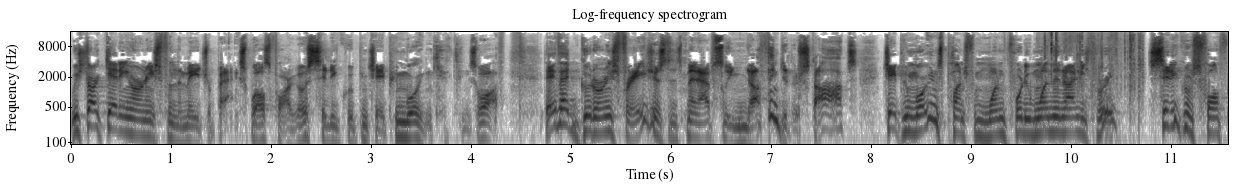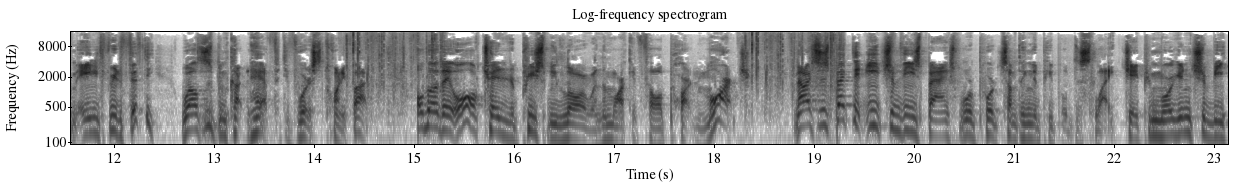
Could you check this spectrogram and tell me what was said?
we start getting earnings from the major banks. Wells Fargo, Citigroup, and JP Morgan kick things off. They've had good earnings for ages that's meant absolutely nothing to their stocks. JP Morgan's plunged from 141 to 93. Citigroup's fallen from 83 to 50. Wells has been cut in half, 54 to 25. Although they all traded appreciably lower when the market fell apart in March. Now, I suspect that each of these banks will report something that people dislike. JP Morgan should be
